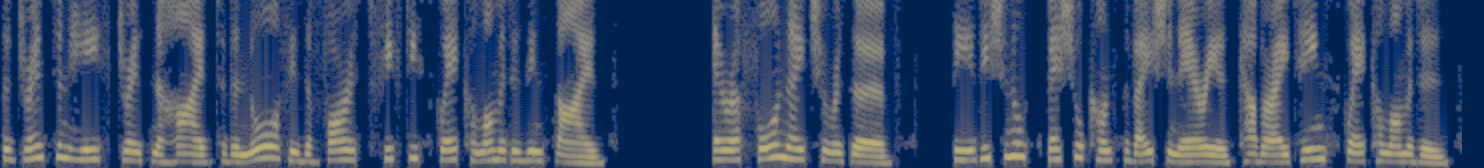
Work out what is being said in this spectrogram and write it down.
The Dresden Heath Dresdner to the north is a forest 50 square kilometers in size. There are four nature reserves. The additional special conservation areas cover 18 square kilometers.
